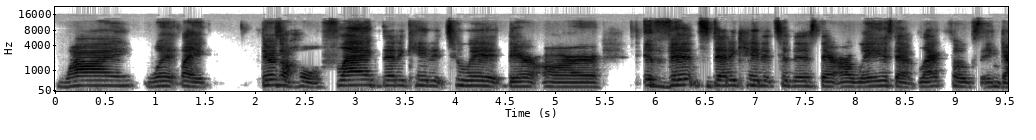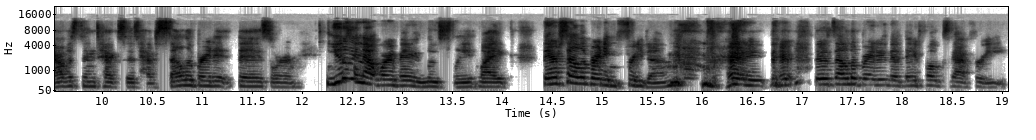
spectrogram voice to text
why, what like. There's a whole flag dedicated to it. There are events dedicated to this. There are ways that Black folks in Galveston, Texas have celebrated this, or using that word very loosely, like they're celebrating freedom, right? They're, they're celebrating that they folks got free,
